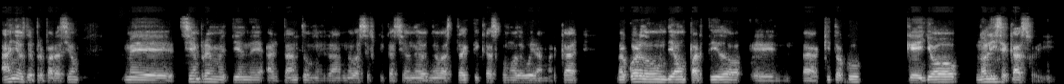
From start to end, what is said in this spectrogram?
años de preparación me siempre me tiene al tanto, me da nuevas explicaciones, nuevas tácticas, cómo debo ir a marcar. Me acuerdo un día un partido en la Quito Cup que yo no le hice caso y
